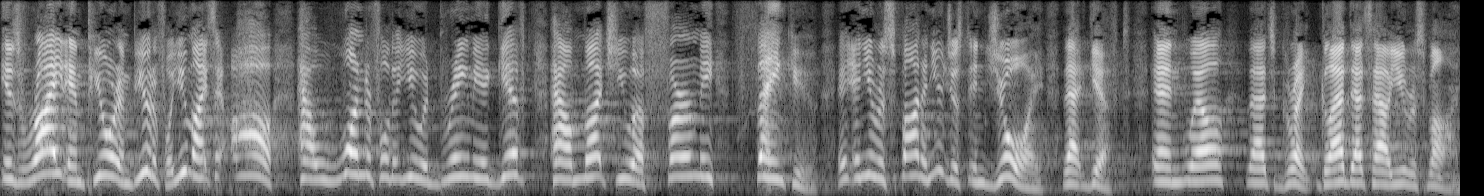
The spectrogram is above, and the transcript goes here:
is right and pure and beautiful. You might say, Oh, how wonderful that you would bring me a gift, how much you affirm me. Thank you. And, and you respond and you just enjoy that gift. And well, that's great. Glad that's how you respond.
